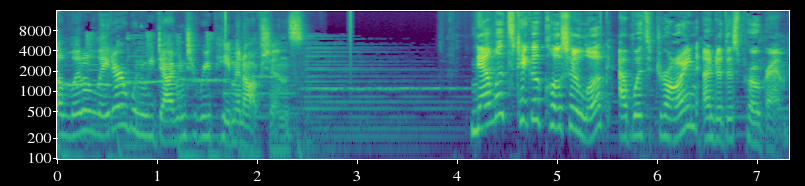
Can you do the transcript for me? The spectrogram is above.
a little later when we dive into repayment options. Now let's take a closer look at withdrawing under this program.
